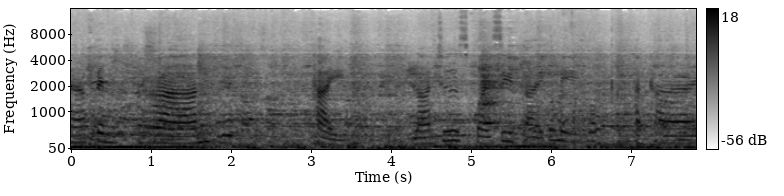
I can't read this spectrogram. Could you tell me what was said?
นะ เป็นร้านไทย ร้านชื่อ Spicy Thai ก็มีพวกผัดไทย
